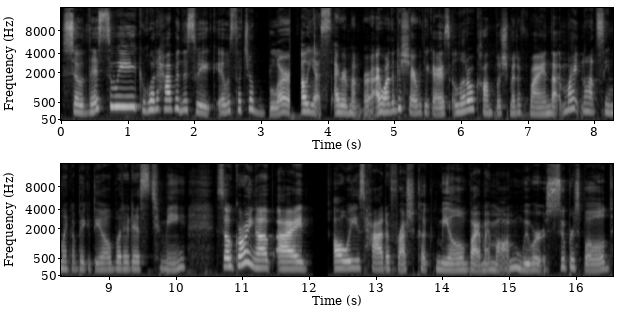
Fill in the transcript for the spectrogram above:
So this week, what happened this week? It was such a blur. Oh, yes, I remember. I wanted to share with you guys a little accomplishment of mine that might not seem like a big deal, but it is to me. So, growing up, I always had a fresh cooked meal by my mom. We were super spoiled.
